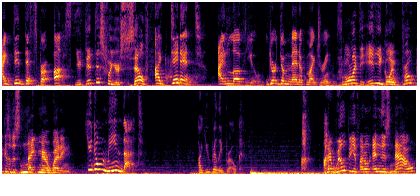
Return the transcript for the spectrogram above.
I did this for us. You did this for yourself. I didn't. I love you. You're the man of my dreams. More like the idiot going broke because of this nightmare wedding. You don't mean that. Are you really broke? I will be if I don't end this now.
